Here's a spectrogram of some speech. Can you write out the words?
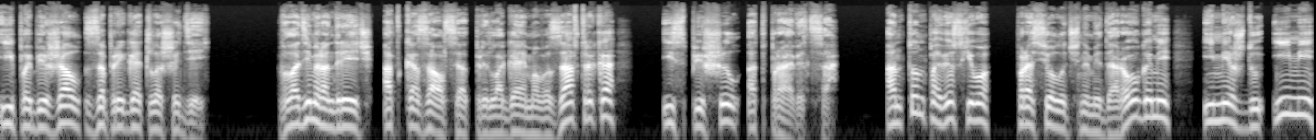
и побежал запрягать лошадей. Владимир Андреевич отказался от предлагаемого завтрака и спешил отправиться. Антон повез его проселочными дорогами, и между ими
